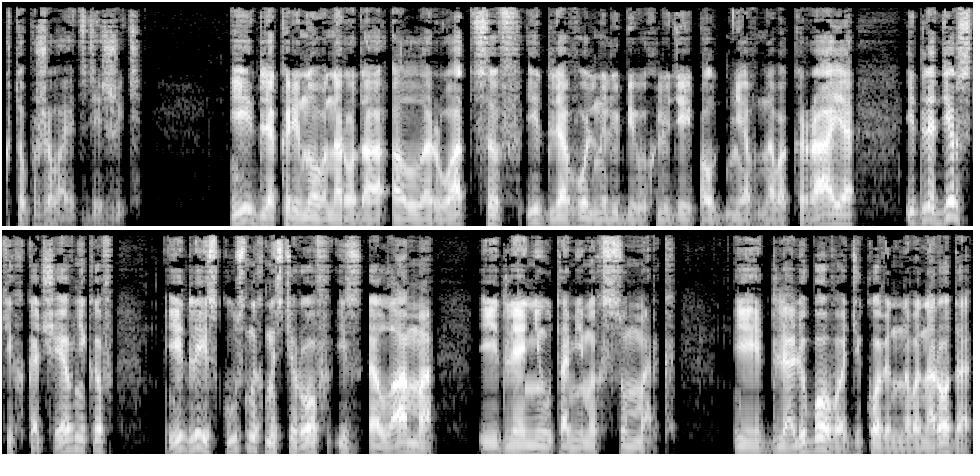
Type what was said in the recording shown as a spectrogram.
кто пожелает здесь жить. И для коренного народа алларуатцев, и для вольнолюбивых людей полдневного края, и для дерзких кочевников, и для искусных мастеров из Элама, и для неутомимых суммерк, и для любого диковинного народа,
